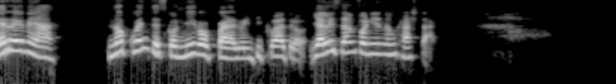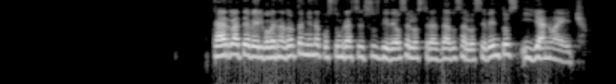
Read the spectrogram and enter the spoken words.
RMA. No cuentes conmigo para el 24. Ya le están poniendo un hashtag. Carla TV, el gobernador también acostumbra a hacer sus videos en los traslados a los eventos y ya no ha hecho.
